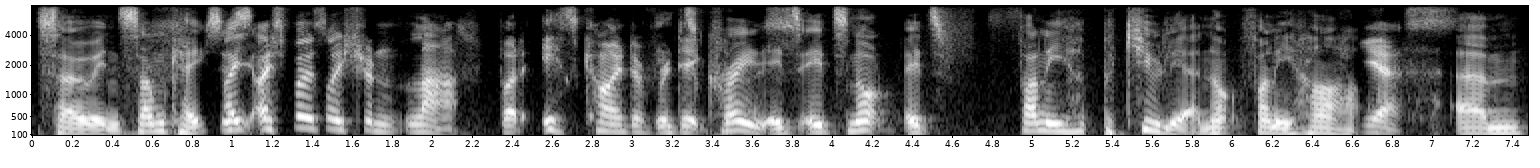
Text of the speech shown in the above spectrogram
so in some cases I suppose I shouldn't laugh, but it's kind of it's ridiculous. crazy. It's it's not it's funny peculiar, not funny haha. yes. Um,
